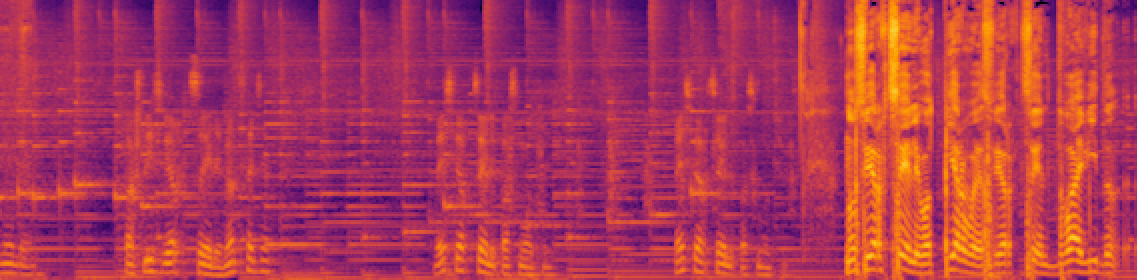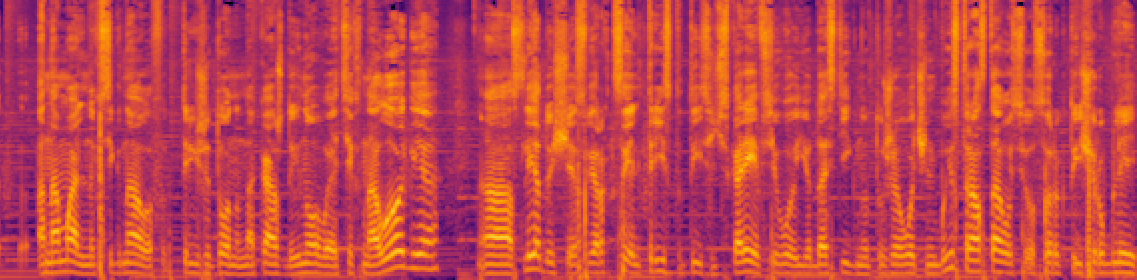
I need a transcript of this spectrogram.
Ну да. Пошли сверх цели. Ну, кстати, дай сверх цели посмотрим. Дай сверх цели посмотрим. Ну, сверхцели, вот первая сверхцель, два вида аномальных сигналов, три жетона на каждый, новая технология. А, следующая сверхцель 300 тысяч, скорее всего, ее достигнут уже очень быстро, осталось всего 40 тысяч рублей.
